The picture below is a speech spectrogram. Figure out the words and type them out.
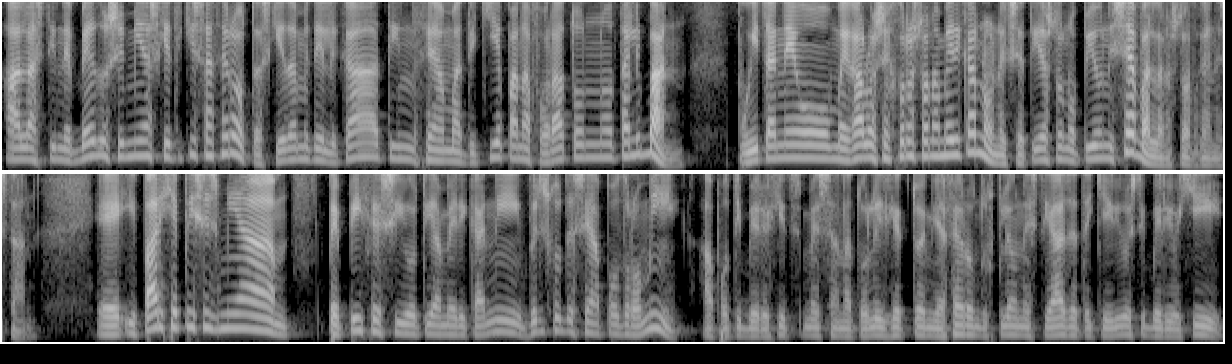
αλλά στην εμπέδωση μιας σχετικής σταθερότητας. Και είδαμε τελικά την θεαματική επαναφορά των Ταλιμπάν που ήταν ο μεγάλος εχθρός των Αμερικανών, εξαιτίας των οποίων εισέβαλαν στο Αφγανιστάν. Ε, υπάρχει επίσης μια πεποίθηση ότι οι Αμερικανοί βρίσκονται σε αποδρομή από την περιοχή της Μέσης Ανατολής, γιατί το ενδιαφέρον τους πλέον εστιάζεται κυρίως στην περιοχή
